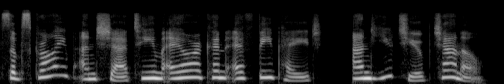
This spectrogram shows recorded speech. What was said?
subscribe and share Team Aorcan FB page and YouTube channel.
